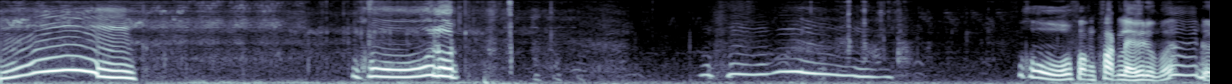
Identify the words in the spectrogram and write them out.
อืมโอ้โห หลุดอื้อหือโอ้โหฟองฟัดเลยดูเว้ยดู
